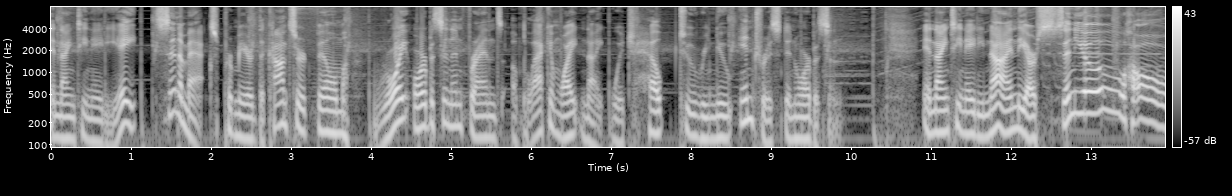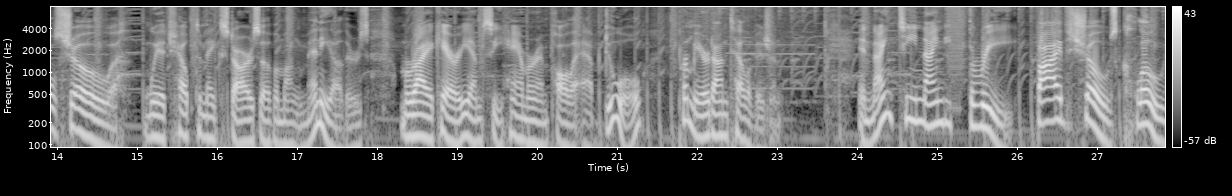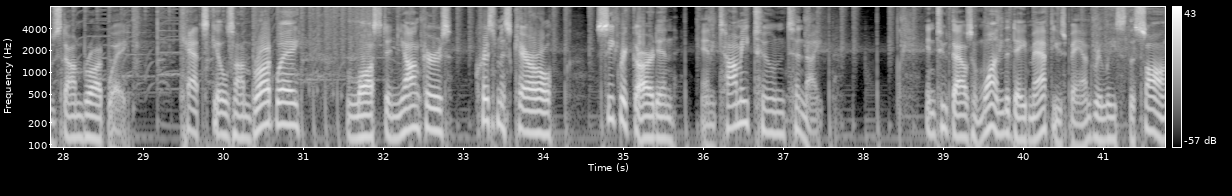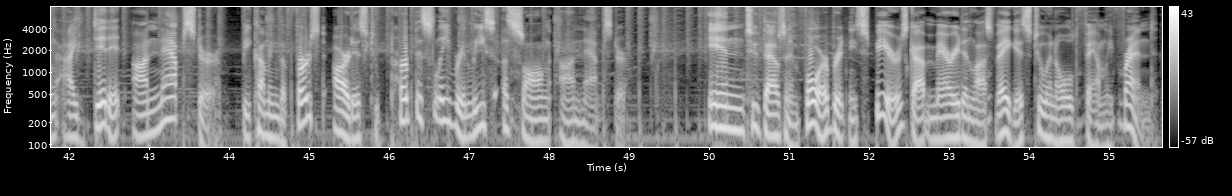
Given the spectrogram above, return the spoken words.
In 1988, Cinemax premiered the concert film Roy Orbison and Friends A Black and White Night, which helped to renew interest in Orbison. In 1989, the Arsenio Hall Show, which helped to make stars of, among many others, Mariah Carey, MC Hammer, and Paula Abdul, premiered on television. In 1993, five shows closed on Broadway Catskills on Broadway, Lost in Yonkers, Christmas Carol, Secret Garden, and Tommy Tune Tonight. In 2001, the Dave Matthews Band released the song I Did It on Napster, becoming the first artist to purposely release a song on Napster. In 2004, Britney Spears got married in Las Vegas to an old family friend.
